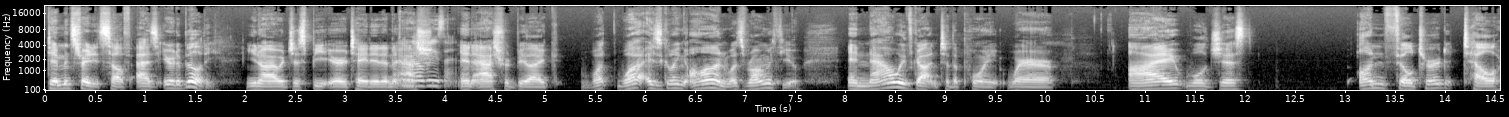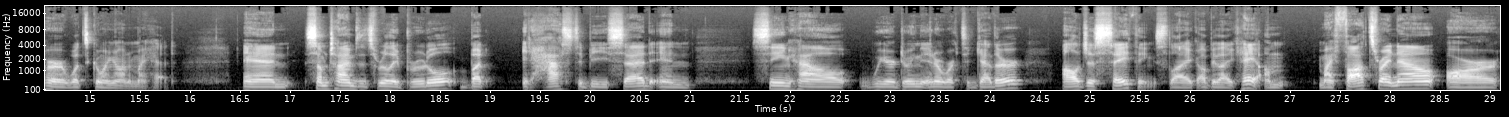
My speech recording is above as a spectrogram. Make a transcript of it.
demonstrate itself as irritability. You know, I would just be irritated, and For Ash reason. and Ash would be like, "What? What is going on? What's wrong with you?" And now we've gotten to the point where I will just unfiltered tell her what's going on in my head. And sometimes it's really brutal, but it has to be said. And seeing how we are doing the inner work together, I'll just say things like, I'll be like, hey, um, my thoughts right now are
